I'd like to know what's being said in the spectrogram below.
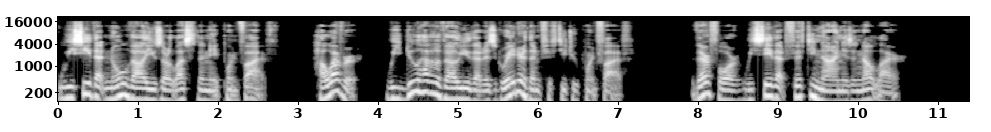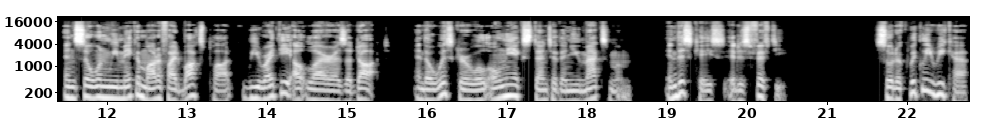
we see that no values are less than 8.5. However, we do have a value that is greater than 52.5. Therefore, we say that 59 is an outlier. And so when we make a modified box plot, we write the outlier as a dot and the whisker will only extend to the new maximum. In this case, it is 50. So to quickly recap,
